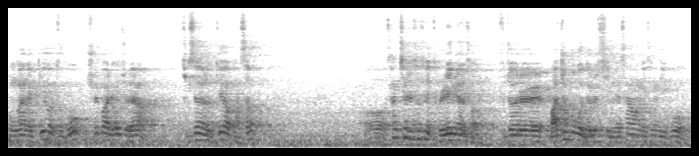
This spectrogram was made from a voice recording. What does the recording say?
공간을 띄워두고 출발을 해줘야 직선으로 뛰어가서 어, 상체를 서서히 돌리면서 부저를 마주보고 누를 수 있는 상황이 생기고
